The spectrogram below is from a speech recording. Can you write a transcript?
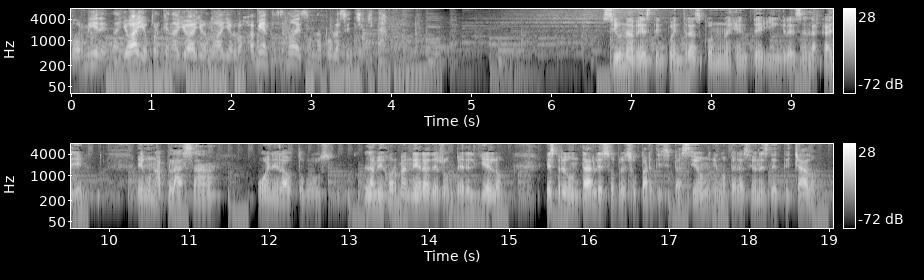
dormir en Ayoayo, porque en Ayoayo no hay alojamientos, ¿no? Es una población chiquita. Si una vez te encuentras con un agente ingres en la calle, en una plaza o en el autobús, la mejor manera de romper el hielo es preguntarle sobre su participación en operaciones de techado.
